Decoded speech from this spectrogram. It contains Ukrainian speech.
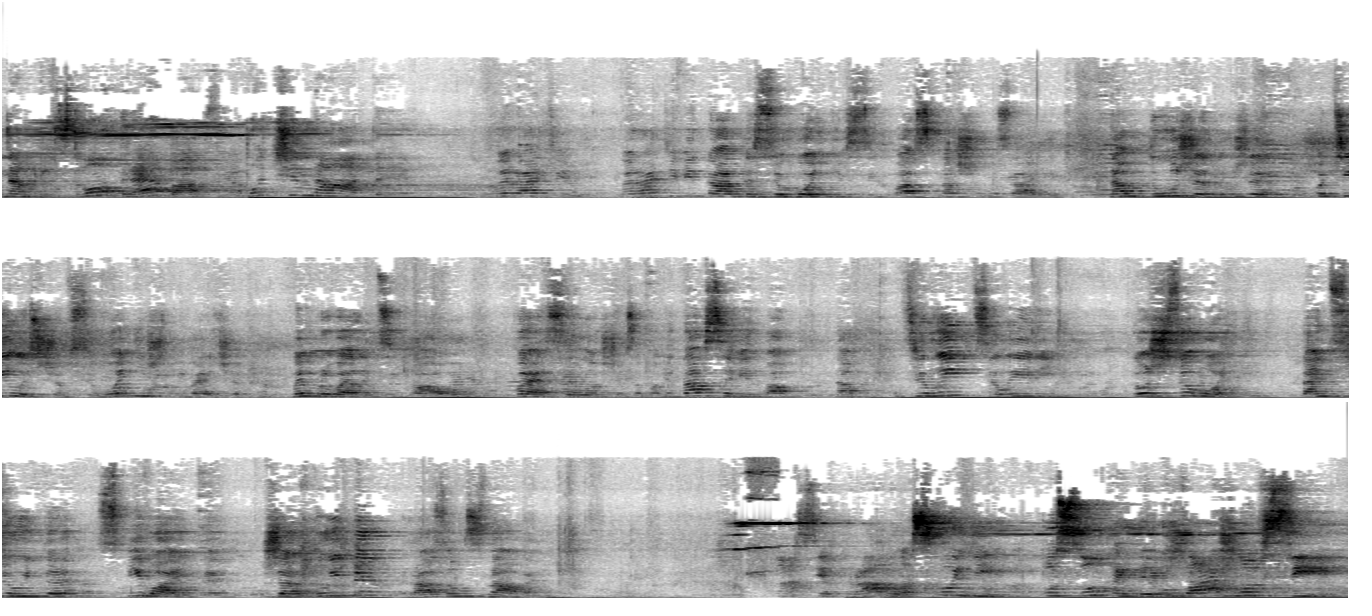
Нам різдво треба починати. Ми раді, ми раді вітати сьогодні всіх вас в нашому залі. Нам дуже-дуже хотілося, щоб сьогоднішній вечір ми провели цікаво, весело, щоб запам'ятався він вам на цілий-цілий рік. Тож сьогодні танцюйте, співайте, жартуйте разом з нами. У є правила свої. Послухайте уважно всі.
